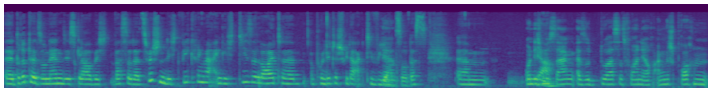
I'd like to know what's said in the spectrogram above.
äh, Drittel, so nennen sie es, glaube ich, was so dazwischen liegt. Wie kriegen wir eigentlich diese Leute politisch wieder aktiviert? Ja. So, das, ähm, und ich ja. muss sagen, also du hast es vorhin ja auch angesprochen,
